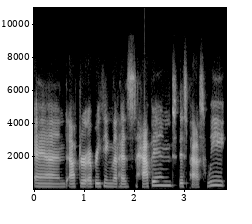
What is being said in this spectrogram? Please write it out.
and after everything that has happened this past week,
